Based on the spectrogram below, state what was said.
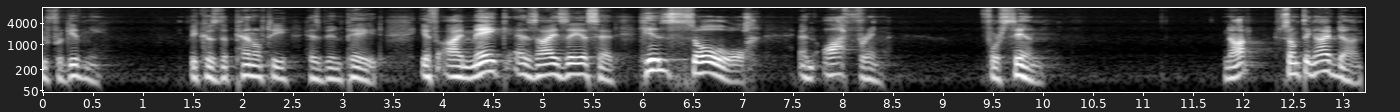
to forgive me because the penalty has been paid. If I make, as Isaiah said, his soul an offering for sin, not something I've done,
